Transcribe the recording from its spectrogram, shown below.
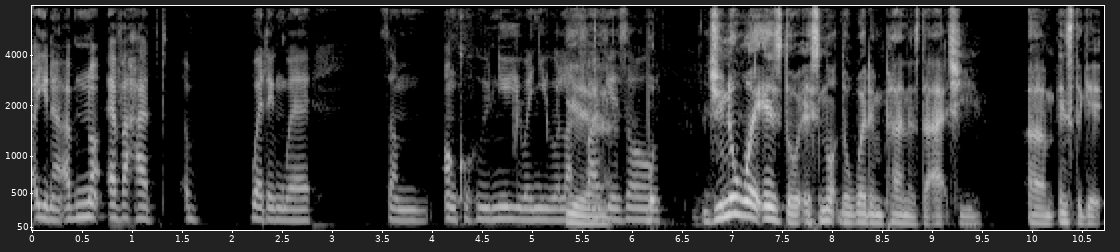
Uh, You know, I've not ever had a wedding where some uncle who knew you when you were like Yeah. five years old. Do you know what it is though? It's not the wedding planners that actually um, instigate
